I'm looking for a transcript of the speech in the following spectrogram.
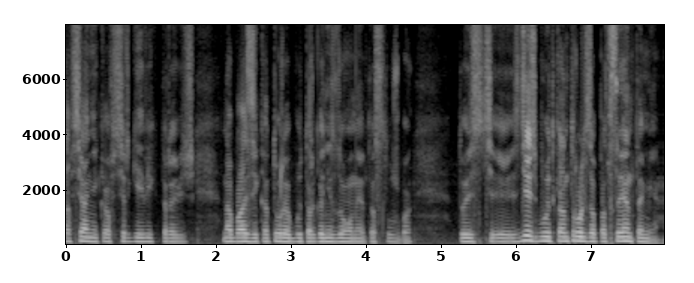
Овсяников Сергей Викторович, на базе которой будет организована эта служба. То есть э, здесь будет контроль за пациентами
